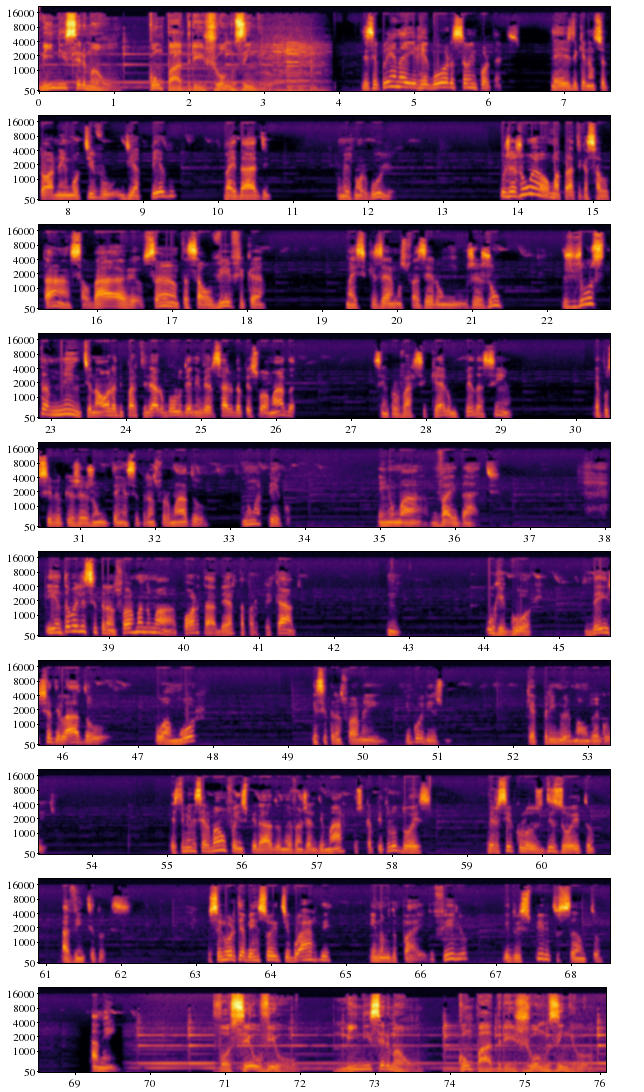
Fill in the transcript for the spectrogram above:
Mini Sermão, Compadre Joãozinho. Disciplina e rigor são importantes, desde que não se tornem motivo de apego, vaidade ou mesmo orgulho. O jejum é uma prática salutar, saudável, santa, salvífica, mas se quisermos fazer um jejum, justamente na hora de partilhar o bolo de aniversário da pessoa amada, sem provar sequer um pedacinho, é possível que o jejum tenha se transformado num apego, em uma vaidade. E então ele se transforma numa porta aberta para o pecado. Hum. O rigor deixa de lado o amor e se transforma em egoísmo, que é primo irmão do egoísmo. Este mini sermão foi inspirado no Evangelho de Marcos, capítulo 2, versículos 18 a 22. O Senhor te abençoe e te guarde, em nome do Pai, do Filho e do Espírito Santo. Amém. Você ouviu Mini Sermão, Compadre Joãozinho.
